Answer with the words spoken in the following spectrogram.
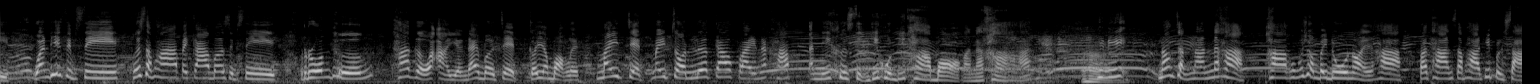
14 วันที่ 14 พฤษภาไปกาเบอร์ 14 รวมถึงถ้าเกิดว่าอ่าอย่างได้เบอร์ 7 ก็ยังบอกเลยไม่ 7 ไม่จนเลือกก้าวไกลนะครับ อันนี้คือสิ่งที่คุณพิธาบอกอะนะคะอ่าทีนี้นอกจากนั้นนะคะพาคุณผู้ชมไปดูหน่อยค่ะ ประธานสภาที่ปรึกษา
